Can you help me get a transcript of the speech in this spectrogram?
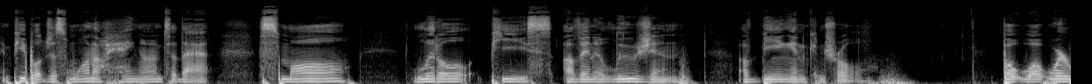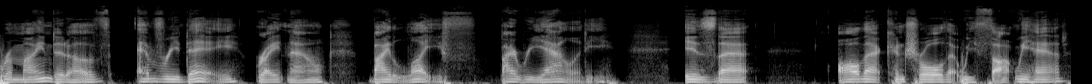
And people just want to hang on to that small little piece of an illusion of being in control. But what we're reminded of every day right now by life, by reality, is that all that control that we thought we had,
